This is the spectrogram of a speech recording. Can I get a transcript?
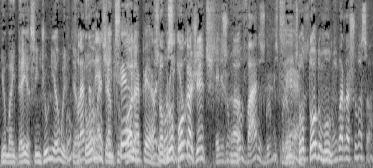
e uma ideia assim de união. Ele tentou. Mas tem que ser, olha, né, Pedro? Sobrou conseguiu. pouca gente. Ele juntou Ah, vários grupos juntou todo mundo. Num guarda-chuva só.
